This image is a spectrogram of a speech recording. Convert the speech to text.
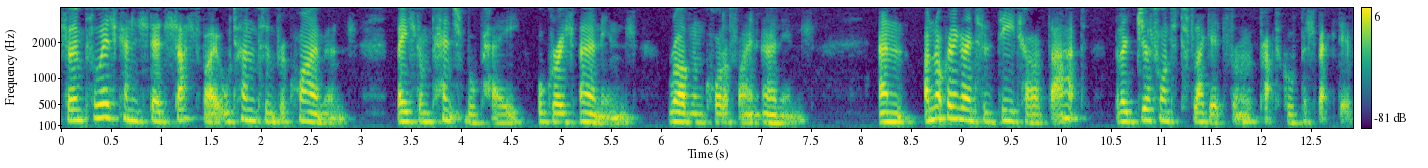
So, employers can instead satisfy alternative requirements based on pensionable pay or gross earnings rather than qualifying earnings. And I'm not going to go into the detail of that, but I just wanted to flag it from a practical perspective.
